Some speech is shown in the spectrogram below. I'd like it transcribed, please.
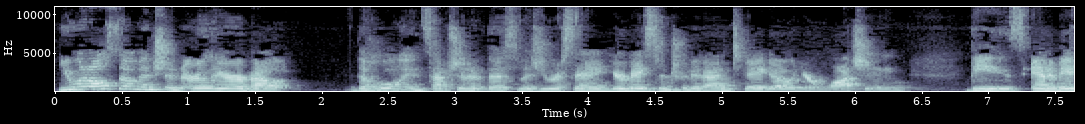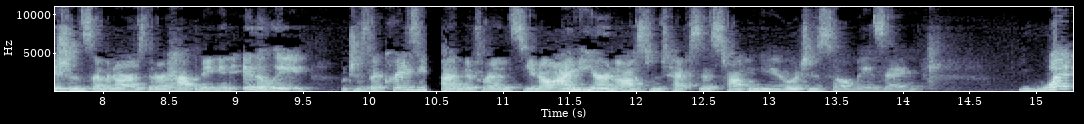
you had also mentioned earlier about the whole inception of this was you were saying you're based in trinidad and tobago and you're watching these animation seminars that are happening in Italy, which is a crazy time difference. You know, I'm here in Austin, Texas talking to you, which is so amazing. What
